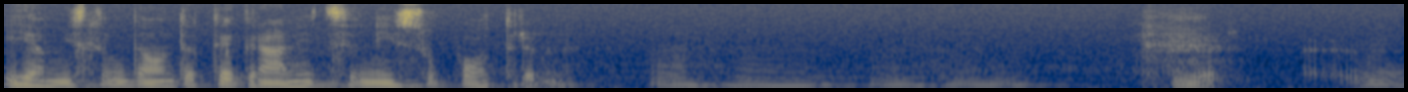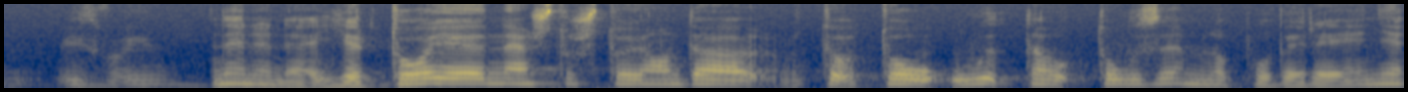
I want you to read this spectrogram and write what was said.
I ja mislim da onda te granice nisu potrebne. Jer... Izvojim. Ne, ne, ne, jer to je nešto što je onda, to, to, to, to uzemno poverenje,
